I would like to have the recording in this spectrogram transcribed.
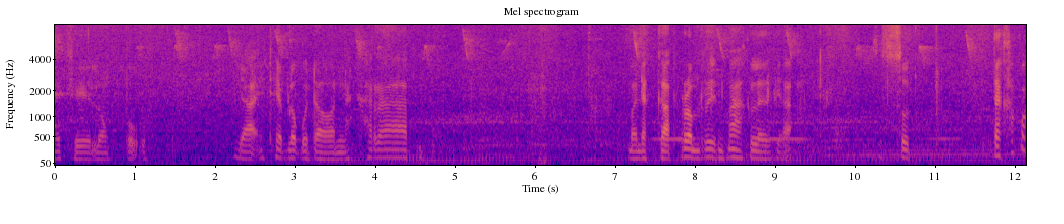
นี่คือหลวงปู่ใหญ่เทพโลกอุดรนะครับ บรรยากาศร่มรื่นมากเลยอะสุด แต่เขาก็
